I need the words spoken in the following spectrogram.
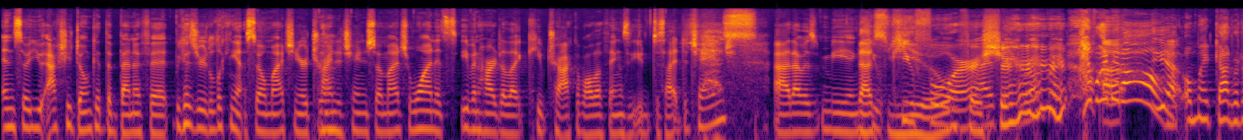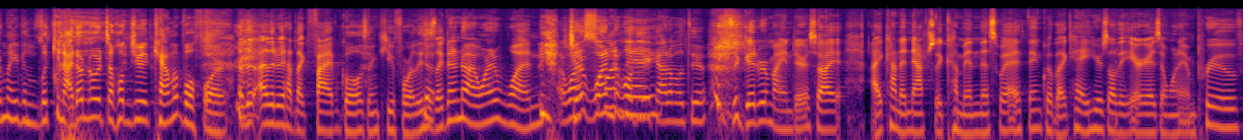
And so you actually don't get the benefit because you're looking at so much and you're trying to change so much. One, it's even hard to like keep track of all the things that you decide to change. Yes. Uh, that was me in That's Q- 4 for I sure. I won uh, it all. Yeah. Oh my God, what am I even looking at? I don't know what to hold you accountable for. I literally had like five goals in Q4. Lisa's yeah. like, no, no, I wanted one. I wanted one, one to hold you accountable to. It's a good reminder. So I, I kind of naturally come in this way, I think, with like, hey, here's all the areas I want to improve.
